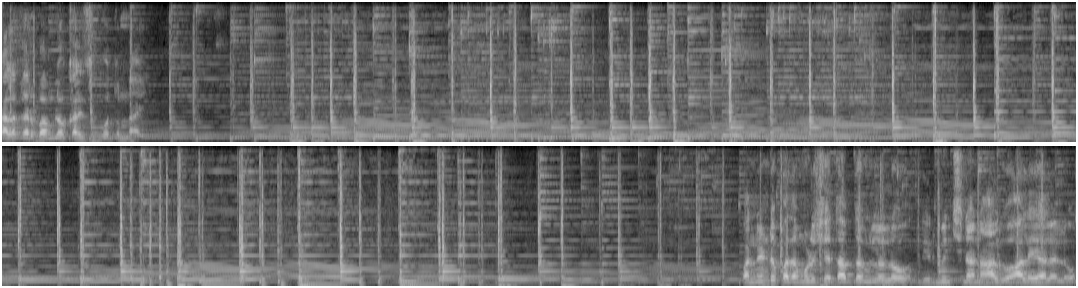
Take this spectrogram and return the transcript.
కలగర్భంలో కలిసిపోతున్నాయి. పన్నెండు పదమూడు శతాబ్దములలో నిర్మించిన నాలుగు ఆలయాలలో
